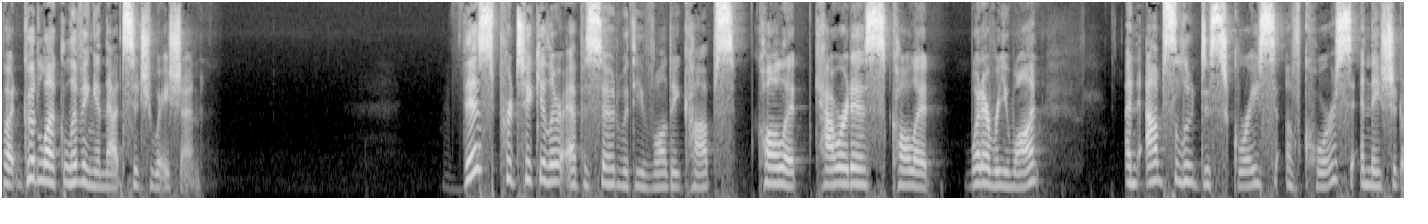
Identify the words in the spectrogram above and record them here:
but good luck living in that situation. This particular episode with Uvalde cops, call it cowardice, call it whatever you want. An absolute disgrace, of course, and they should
